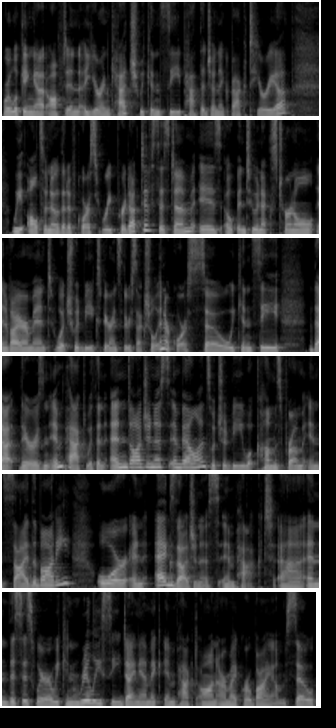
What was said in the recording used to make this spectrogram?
we're looking at often a urine catch. We can see pathogenic bacteria. We also know that, of course, reproductive system is open to an external environment, which would be experienced through sexual intercourse. So we can see that there is an impact with an endogenous imbalance, which would be what comes from inside the body, or an exogenous impact. Uh, and this is where we can really see dynamic impact on our microbiome. So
